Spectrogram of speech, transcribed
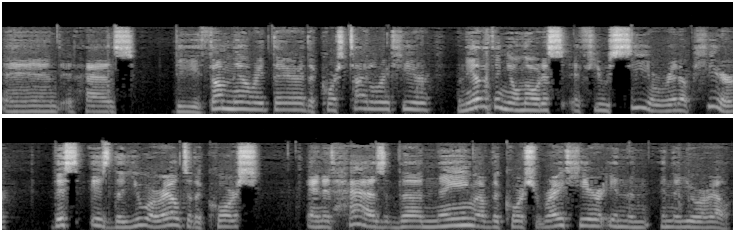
And it has the thumbnail right there the course title right here. And the other thing you'll notice if you see right up here this is the URL to the course and it has the name of the course right here in the in the URL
